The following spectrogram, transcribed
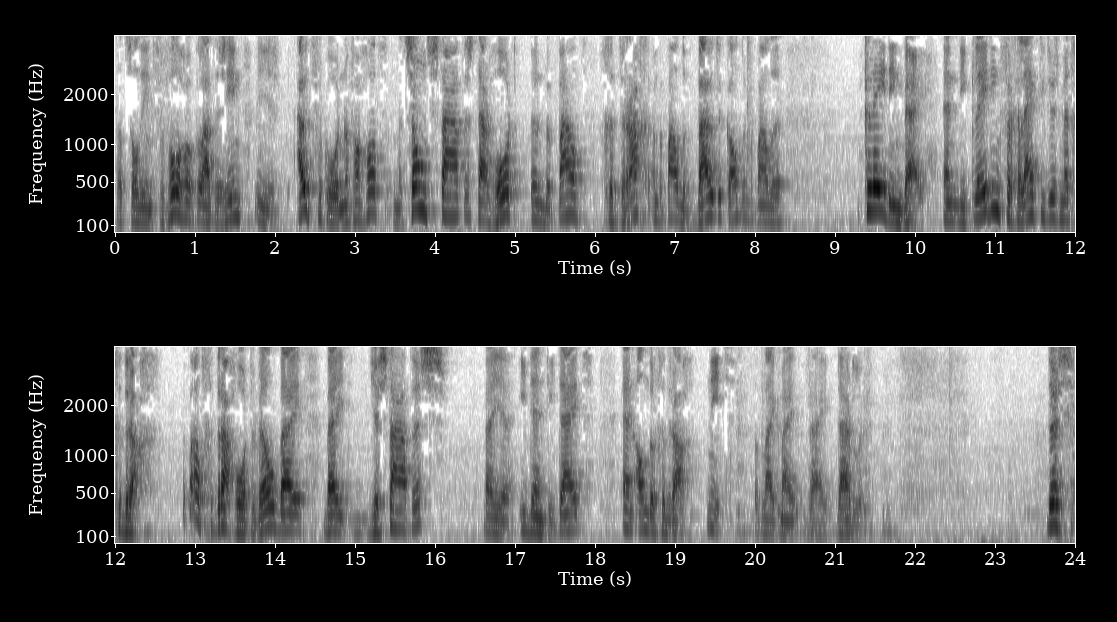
dat zal hij in het vervolg ook laten zien, je uitverkorene van God, met zo'n status, daar hoort een bepaald gedrag, een bepaalde buitenkant, een bepaalde kleding bij. En die kleding vergelijkt hij dus met gedrag. Bepaald gedrag hoort er wel bij, bij je status, bij je identiteit en ander gedrag niet. Dat lijkt mij vrij duidelijk. Dus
